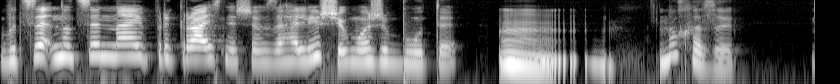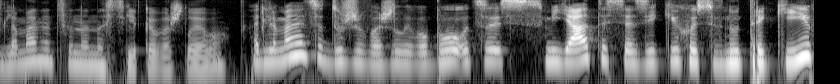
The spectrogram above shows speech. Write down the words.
Бо це, ну, це найпрекрасніше взагалі, що може бути. М, Ну, хази. Для мене це не настільки важливо. А для мене це дуже важливо, бо це сміятися з якихось внутриків,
